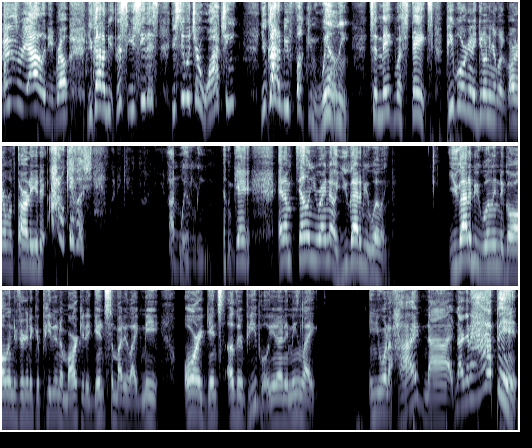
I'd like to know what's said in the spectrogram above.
this is reality, bro. You gotta be. Listen, you see this? You see what you're watching? You gotta be fucking willing to make mistakes. People are gonna get on here like, oh, you're 30. I don't give a shit. I'm gonna get money. I'm willing. Okay? And I'm telling you right now, you gotta be willing. You gotta be willing to go all in if you're gonna compete in a market against somebody like me or against other people. You know what I mean? Like, and you want to hide? Nah, it's not gonna happen.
